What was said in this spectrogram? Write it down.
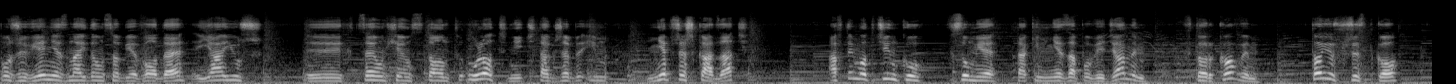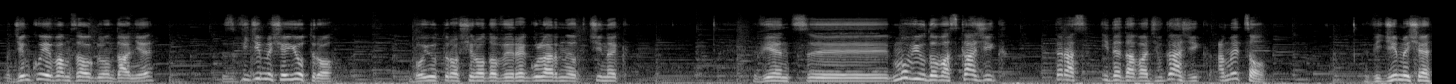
pożywienie, znajdą sobie wodę. Ja już y, chcę się stąd ulotnić, tak żeby im nie przeszkadzać. A w tym odcinku, w sumie takim niezapowiedzianym, wtorkowym, to już wszystko. Dziękuję Wam za oglądanie. Widzimy się jutro, bo jutro środowy regularny odcinek. Więc yy, mówił do Was Kazik. Teraz idę dawać w gazik, a my co? Widzimy się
